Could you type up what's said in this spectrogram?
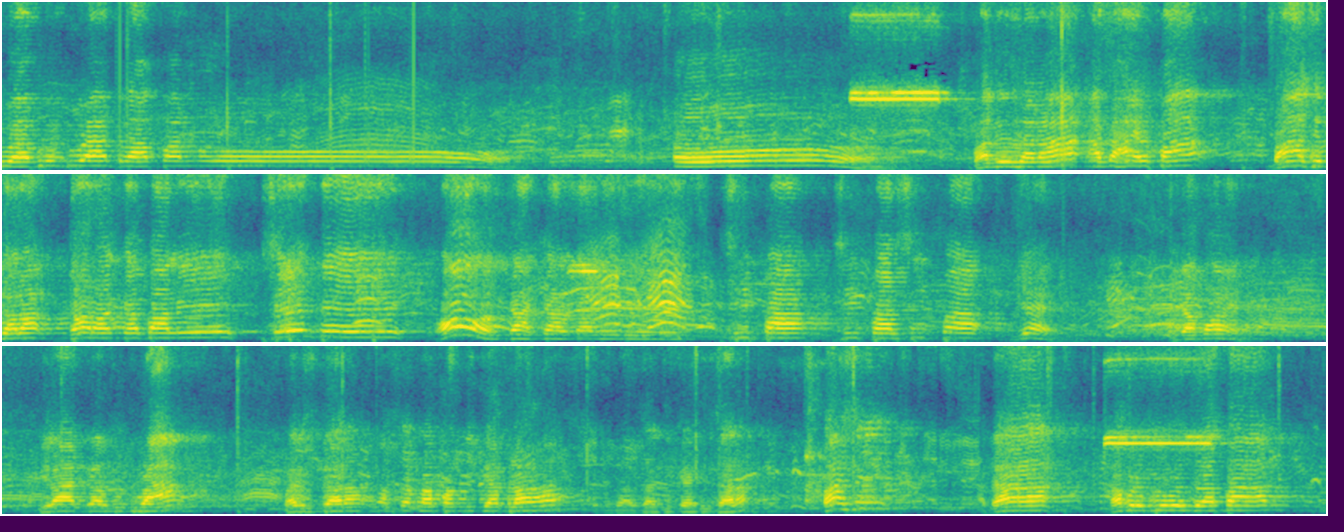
22 8 oh. Oh. Pada sana ada Eva masih dalam dorong kembali. Cindy oh gagal kali ini. Sipa Sipa Sipa. Yes. Tiga poin. 9 22 baru saudara 0813 sudah sajikan di sana. Masih ada nomor 28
